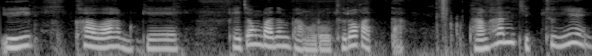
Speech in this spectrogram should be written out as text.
유이카와 함께 배정받은 방으로 들어갔다. 방 한 기퉁이에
